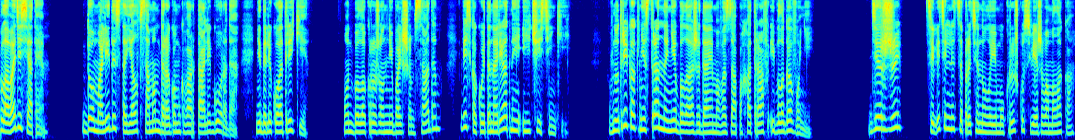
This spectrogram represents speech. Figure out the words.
Глава 10. Дом Алиды стоял в самом дорогом квартале города, недалеко от реки. Он был окружен небольшим садом, весь какой-то нарядный и чистенький. Внутри, как ни странно, не было ожидаемого запаха трав и благовоний. «Держи», — целительница протянула ему крышку свежего молока.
